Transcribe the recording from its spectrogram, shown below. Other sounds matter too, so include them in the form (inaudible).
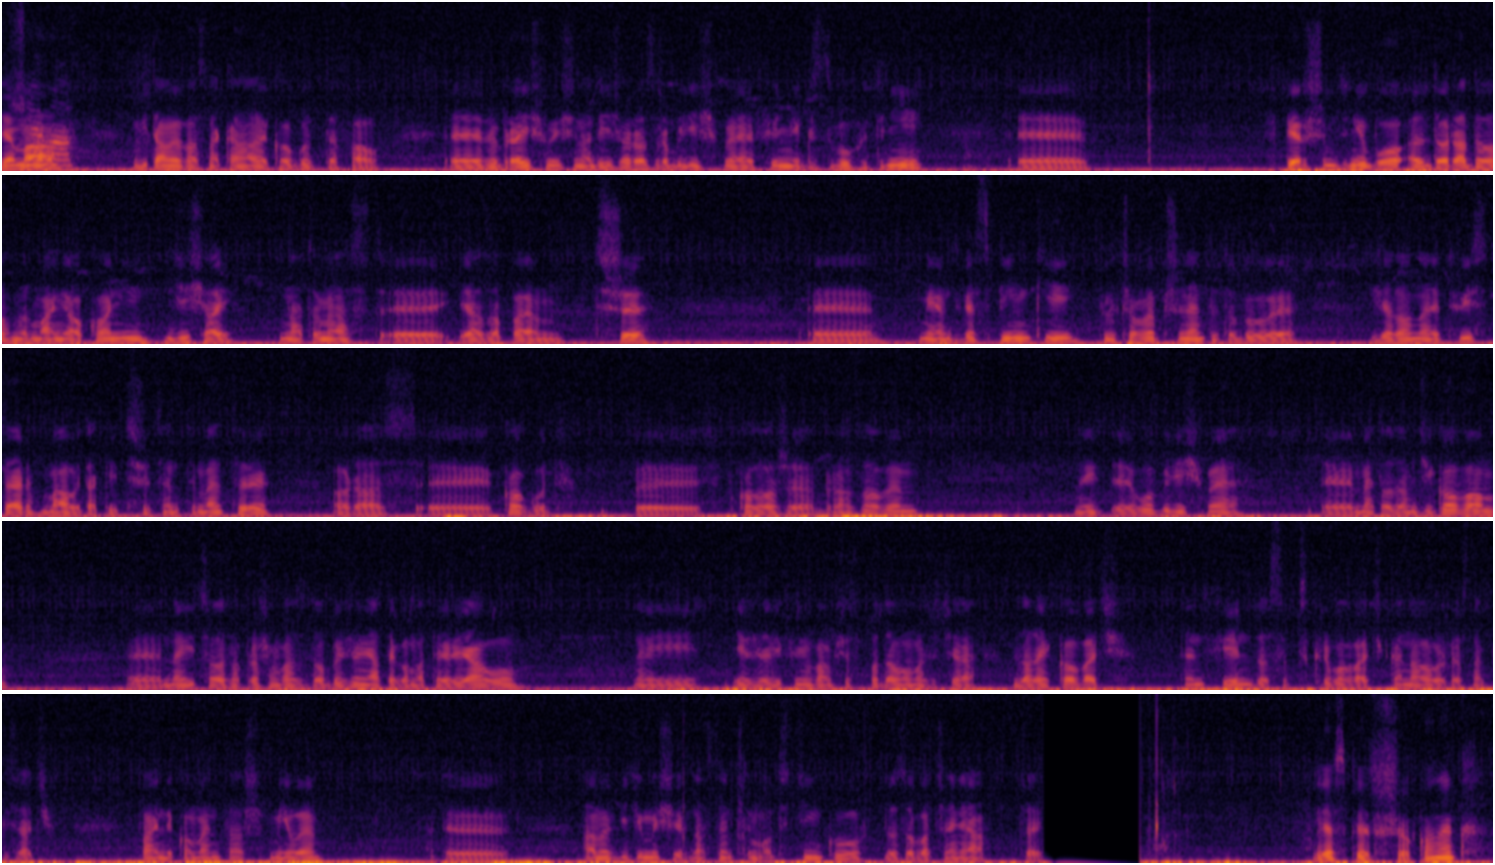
Siema, witamy Was na kanale Kogut TV. E, Wybraliśmy się nad jezioro, zrobiliśmy filmik z dwóch dni. E, W pierwszym dniu było Eldorado normalnie o koni, dzisiaj natomiast e, ja zapałem trzy. Miałem dwie spinki, kluczowe przynęty to były zielony twister, mały taki 3 cm oraz kogut w kolorze brązowym. No i y, łowiliśmy y, metodą dzigową. Y, no i co, zapraszam Was do obejrzenia tego materiału. No i jeżeli film Wam się spodobał, możecie zalajkować ten film, zasubskrybować kanał oraz napisać fajny komentarz, miły. A my widzimy się w następnym odcinku. Do zobaczenia. Cześć. Jest pierwszy okonek.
